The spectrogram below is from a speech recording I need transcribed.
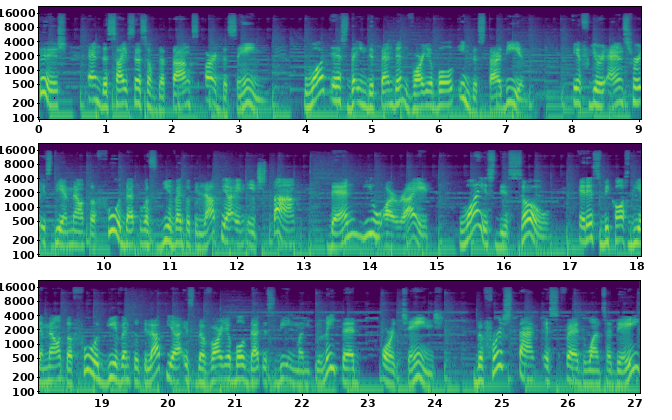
fish and the sizes of the tanks are the same. What is the independent variable in the study? If your answer is the amount of food that was given to tilapia in each tank, then you are right. Why is this so? It is because the amount of food given to tilapia is the variable that is being manipulated or changed. The first tank is fed once a day,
